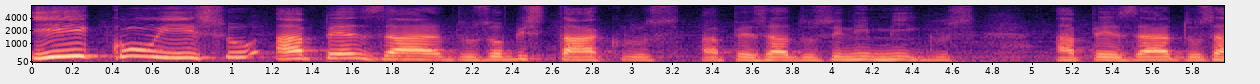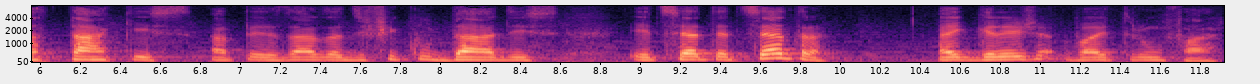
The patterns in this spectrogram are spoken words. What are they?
E com isso, apesar dos obstáculos, apesar dos inimigos, apesar dos ataques, apesar das dificuldades, etc., etc., a igreja vai triunfar.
